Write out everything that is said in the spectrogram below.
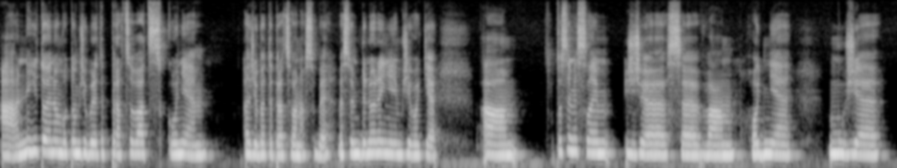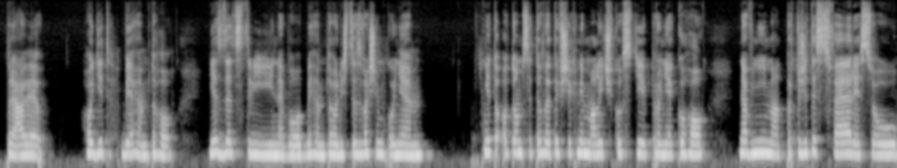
a není to jenom o tom, že budete pracovat s koněm, ale že budete pracovat na sobě, ve svém denodenním životě. A to si myslím, že se vám hodně může právě hodit během toho jezdectví nebo během toho, když jste s vaším koněm. Je to o tom si tyhle ty všechny maličkosti pro někoho navnímat, protože ty sféry jsou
